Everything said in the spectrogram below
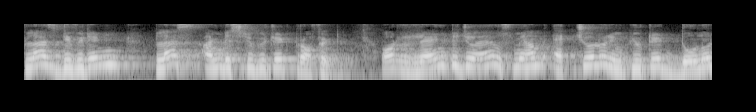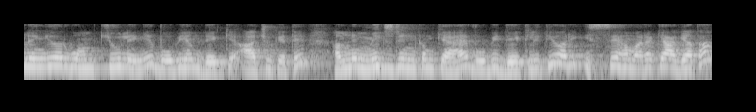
plus dividend plus undistributed profit और रेंट जो है, उसमें हम एक्चुअल और इम्प्यूटेड दोनों लेंगे और वो हम क्यों लेंगे, वो भी हम देख के आ चुके थे। हमने मिक्सड इनकम क्या है, वो भी देख ली थी और इससे हमारा क्या आ गया था?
